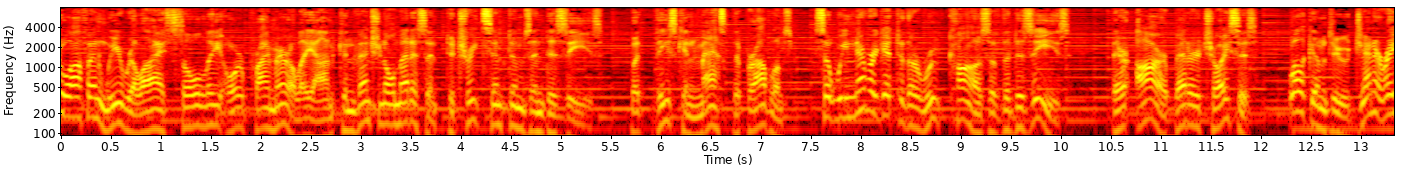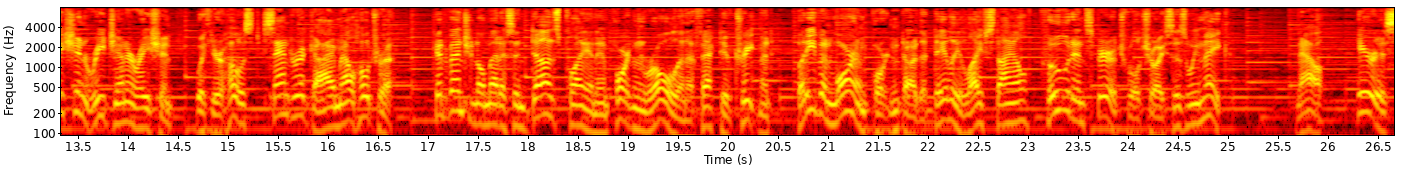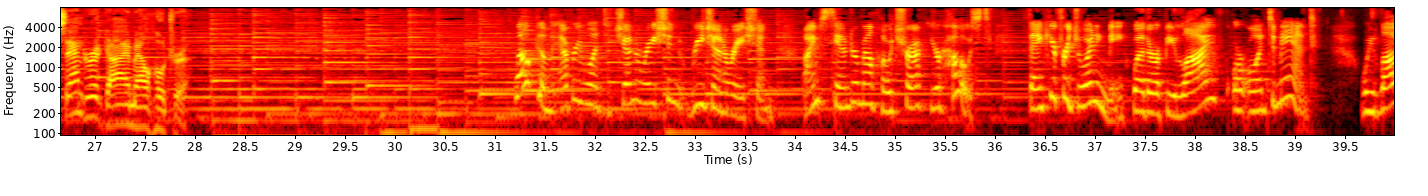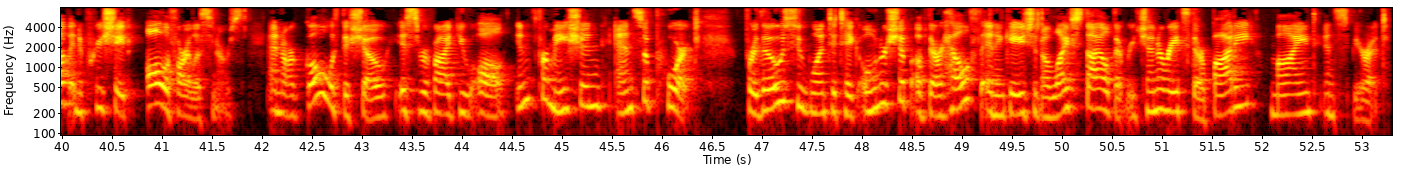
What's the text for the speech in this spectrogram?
Too often, we rely solely or primarily on conventional medicine to treat symptoms and disease. But these can mask the problems, so we never get to the root cause of the disease. There are better choices. Welcome to Generation Regeneration with your host, Sandra Guy Malhotra. Conventional medicine does play an important role in effective treatment, but even more important are the daily lifestyle, food, and spiritual choices we make. Now, here is Sandra Guy Malhotra. Welcome, everyone, to Generation Regeneration. I'm Sandra Malhotra, your host. Thank you for joining me, whether it be live or on demand. We love and appreciate all of our listeners, and our goal with the show is to provide you all information and support for those who want to take ownership of their health and engage in a lifestyle that regenerates their body, mind, and spirit.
